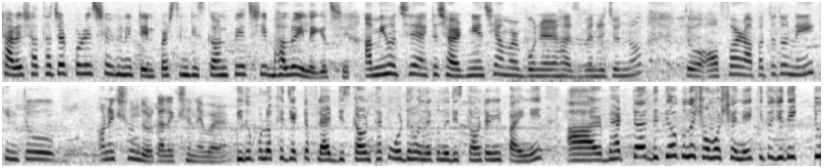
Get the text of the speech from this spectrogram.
সাড়ে সাত হাজার পড়েছে ওখানে টেন পার্সেন্ট ডিসকাউন্ট পেয়েছি ভালোই লেগেছে। আমি হচ্ছে একটা শার্ট নিয়েছি আমার বোনের হাজব্যান্ডের জন্য। তো অফার আপাতত নেই কিন্তু অনেক সুন্দর কালেকশন এবার। ঈদ উপলক্ষে যে একটা ফ্ল্যাট ডিসকাউন্ট থাকে ওই ধরনের কোনো ডিসকাউন্ট আমি পাইনি। আর ভ্যাটটা দিতেও কোনো সমস্যা নেই কিন্তু যদি একটু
